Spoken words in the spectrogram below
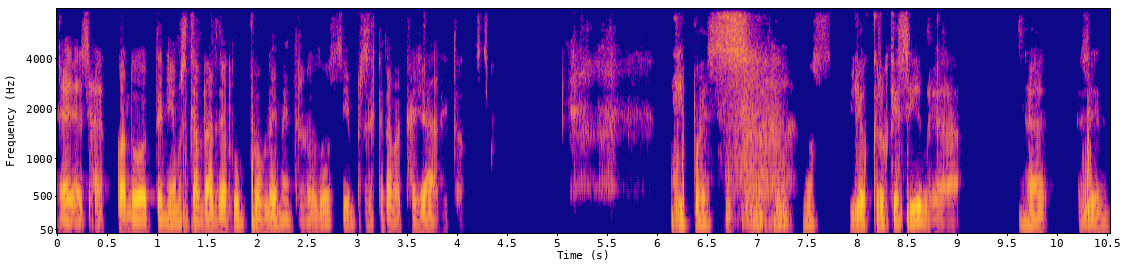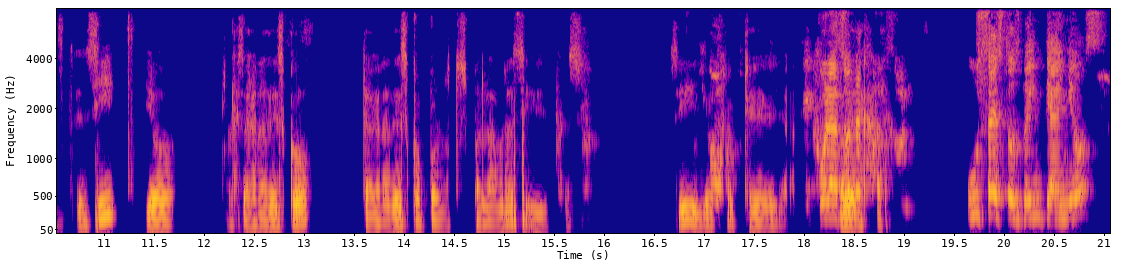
eh, o sea, cuando teníamos que hablar de algún problema entre los dos, siempre se quedaba callada y todo eso. Y pues, yo creo que sí, a- a- en, en sí, yo les agradezco, te agradezco por tus palabras y pues, sí, yo No. creo que ya- De corazón a corazón, usa estos 20 años,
